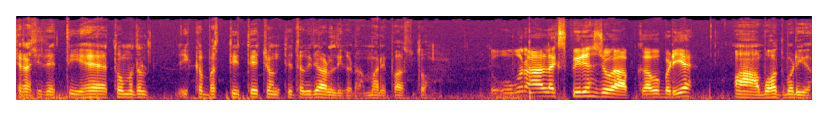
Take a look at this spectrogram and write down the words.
चौरासी देती है तो मतलब एक बत्ती ते चौंतीस तक झाड़ लिखड़ा हमारे पास तो। तो ओवरऑल एक्सपीरियंस जो है आपका वो बढ़िया है? हाँ बहुत बढ़िया।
